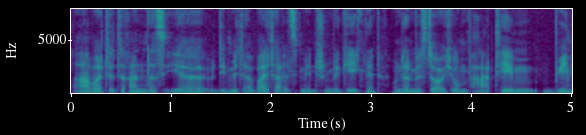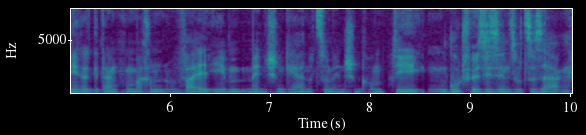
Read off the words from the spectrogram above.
arbeitet daran, dass ihr die Mitarbeiter als Menschen begegnet. Und dann müsst ihr euch um ein paar Themen weniger Gedanken machen, weil eben Menschen gerne zu Menschen kommen, die gut für sie sind sozusagen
